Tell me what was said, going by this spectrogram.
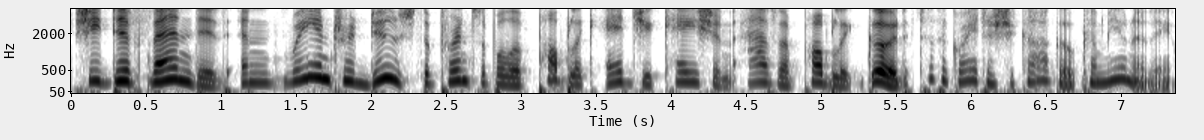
She defended and reintroduced the principle of public education as a public good to the greater Chicago community.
